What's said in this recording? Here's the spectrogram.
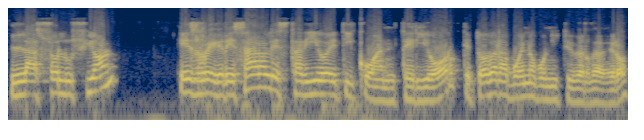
la solución es regresar al estadio ético anterior, que todo era bueno, bonito y verdadero.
